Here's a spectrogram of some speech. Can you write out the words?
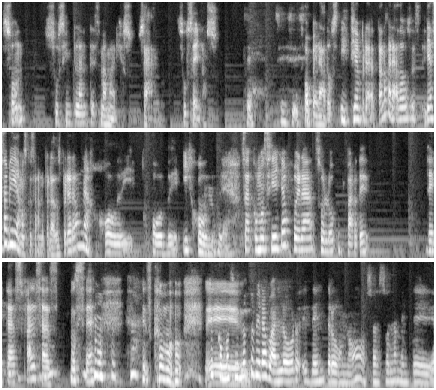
son sus implantes mamarios, o sea, sus senos. Sí, sí, sí, Operados. Y siempre están operados. Ya sabíamos que estaban operados, pero era una jode, jode y jode. O sea, como si ella fuera solo un par de tetas falsas. O sea, es como... como si no eh, tuviera valor dentro, ¿no? O sea, solamente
